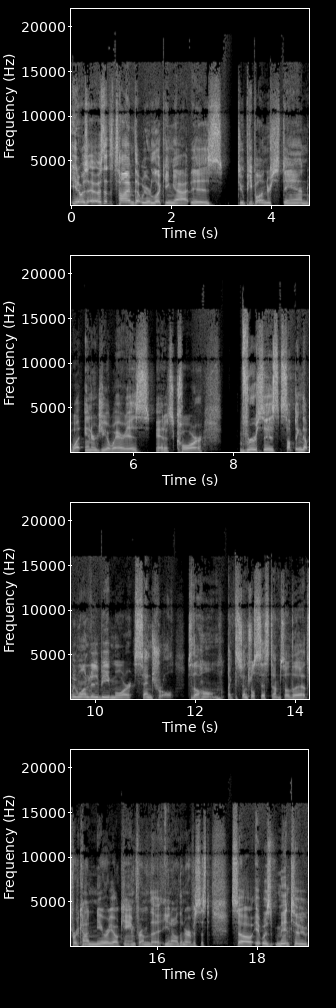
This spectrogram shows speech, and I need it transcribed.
you know, it was, it was at the time that we were looking at is do people understand what Energy Aware is at its core versus something that we wanted to be more central to the home, like the central system. So the that's where kind of Neurio came from the you know the nervous system. So it was meant to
